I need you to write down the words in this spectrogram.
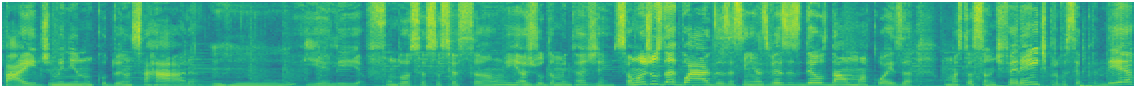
pai de menino com doença rara. Uhum. E ele fundou essa associação e ajuda muita gente. São anjos da guarda, assim, às vezes Deus dá uma coisa, uma situação diferente para você aprender.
